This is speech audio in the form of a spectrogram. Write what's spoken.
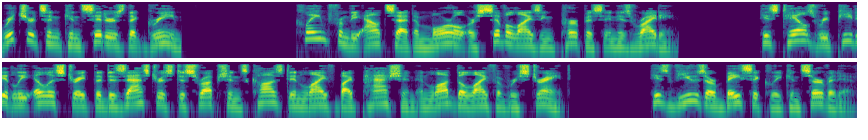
Richardson considers that Greene claimed from the outset a moral or civilizing purpose in his writing. His tales repeatedly illustrate the disastrous disruptions caused in life by passion and laud the life of restraint. His views are basically conservative.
